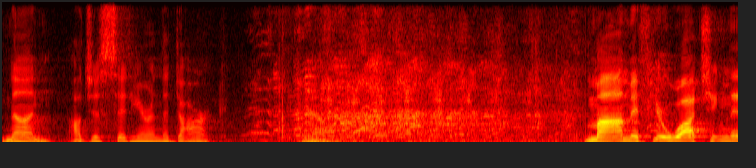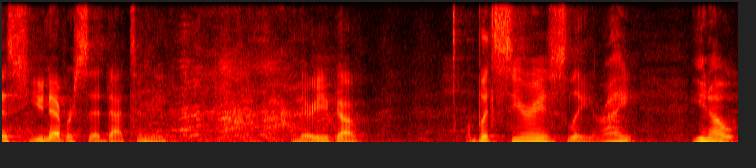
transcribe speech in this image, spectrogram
None. I'll just sit here in the dark, you know? Mom, if you're watching this, you never said that to me. There you go. But seriously, right? You know,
